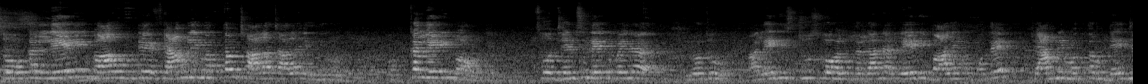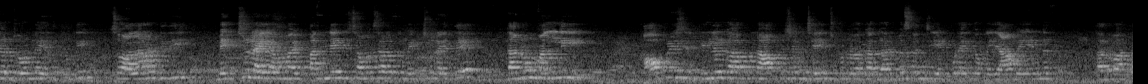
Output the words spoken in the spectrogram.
సో ఒక లేడీ బాగుంటే ఫ్యామిలీ మొత్తం చాలా చాలా ఉంటుంది. ఒక్క లేడీ బాగుంటే. సో జెంట్స్ లేకపోయినా ఈరోజు ఆ లేడీస్ చూసుకోగలుగుతారు కానీ ఆ లేడీ బాగాలేకపోతే ఫ్యామిలీ మొత్తం డేంజర్ జోన్లో వెళ్తుంది సో అలాంటిది మెచ్యూర్ అయ్యే అమ్మాయి పన్నెండు సంవత్సరాలకు మెచ్యూర్ అయితే తను మళ్ళీ ఆపరేషన్ పిల్లలు కాకుండా ఆపరేషన్ చేయించుకున్నాక గర్భసంచి ఎప్పుడైతే ఒక యాభై ఏళ్ళ తర్వాత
